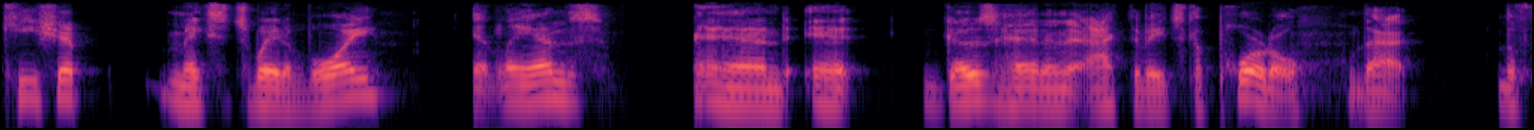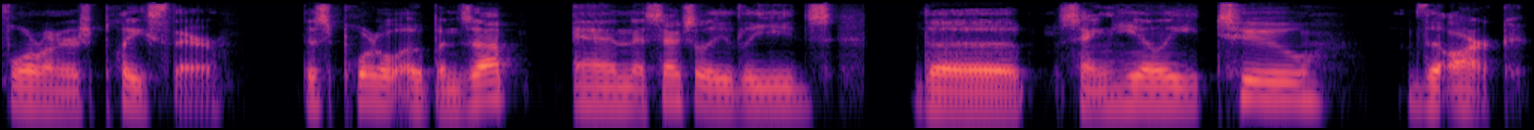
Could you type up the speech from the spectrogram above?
key ship makes its way to Voi. It lands and it goes ahead and it activates the portal that the Forerunners place there. This portal opens up and essentially leads the Sangheili to the Ark.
